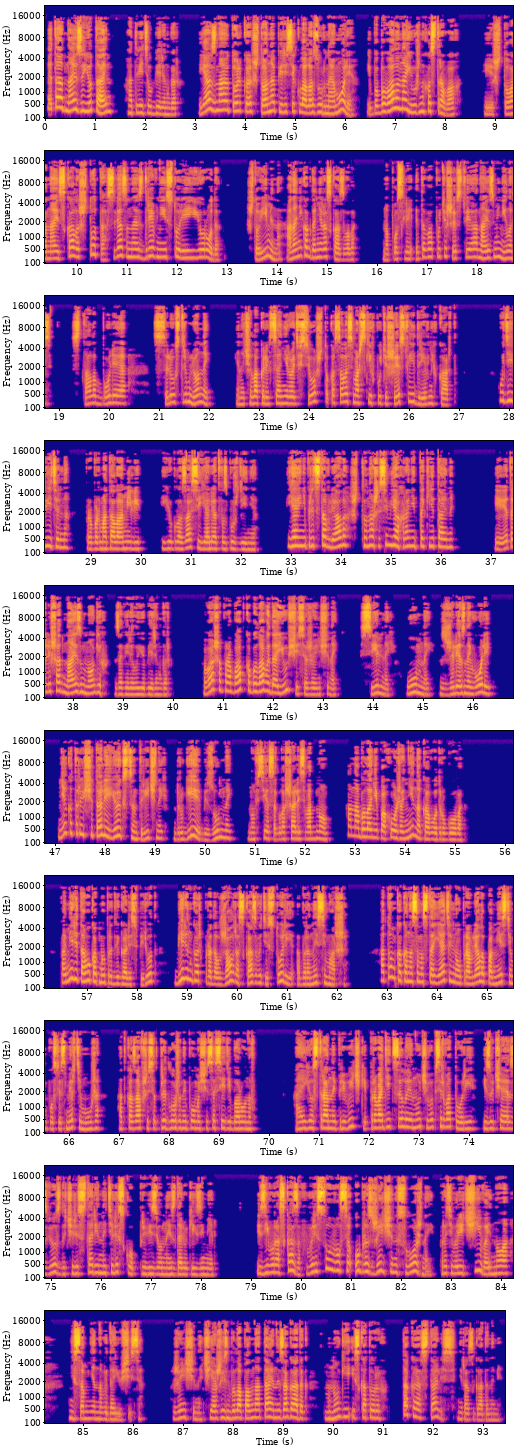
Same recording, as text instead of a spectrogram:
«Это одна из ее тайн», – ответил Берингер. «Я знаю только, что она пересекла Лазурное море и побывала на Южных островах, и что она искала что-то, связанное с древней историей ее рода. Что именно, она никогда не рассказывала. Но после этого путешествия она изменилась, стала более целеустремленной и начала коллекционировать все, что касалось морских путешествий и древних карт. «Удивительно!» – пробормотала Амели. Ее глаза сияли от возбуждения. «Я и не представляла, что наша семья хранит такие тайны. «И это лишь одна из многих», — заверил ее Берингер. «Ваша прабабка была выдающейся женщиной. Сильной, умной, с железной волей. Некоторые считали ее эксцентричной, другие — безумной, но все соглашались в одном — она была не похожа ни на кого другого». По мере того, как мы продвигались вперед, Берингер продолжал рассказывать истории о баронессе Марше. О том, как она самостоятельно управляла поместьем после смерти мужа, отказавшись от предложенной помощи соседей баронов, а ее странной привычке проводить целые ночи в обсерватории, изучая звезды через старинный телескоп, привезенный из далеких земель. Из его рассказов вырисовывался образ женщины сложной, противоречивой, но, несомненно, выдающейся. Женщины, чья жизнь была полна тайн и загадок, многие из которых так и остались неразгаданными.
